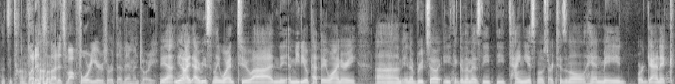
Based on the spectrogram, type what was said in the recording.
that's a ton of. but it's but it's about four years worth of inventory. Yeah, you know, I, I recently went to uh, the Emidio Pepe winery um, in Abruzzo. You think of them as the, the tiniest, most artisanal, handmade, organic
